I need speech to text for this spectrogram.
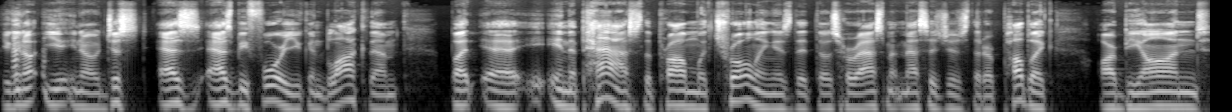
you can you, you, know just as as before you can block them. But uh, in the past the problem with trolling is that those harassment messages that are public are beyond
